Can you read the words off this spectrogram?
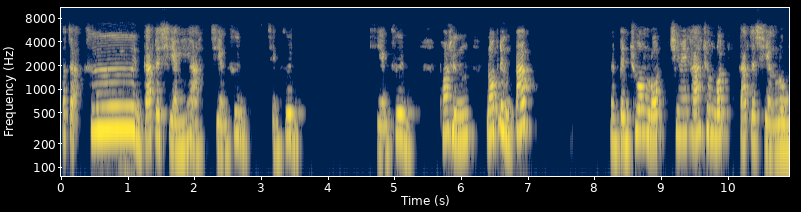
ก็จะขึ้นกราฟจะเฉียงนี้ค่ะเฉียงขึ้นเฉียงขึ้นเฉียงขึ้นพอถึงลบหนึ่งปั๊บมันเป็นช่วงลดใช่ไหมคะ ช่วงลดกราฟจะเฉียงลง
